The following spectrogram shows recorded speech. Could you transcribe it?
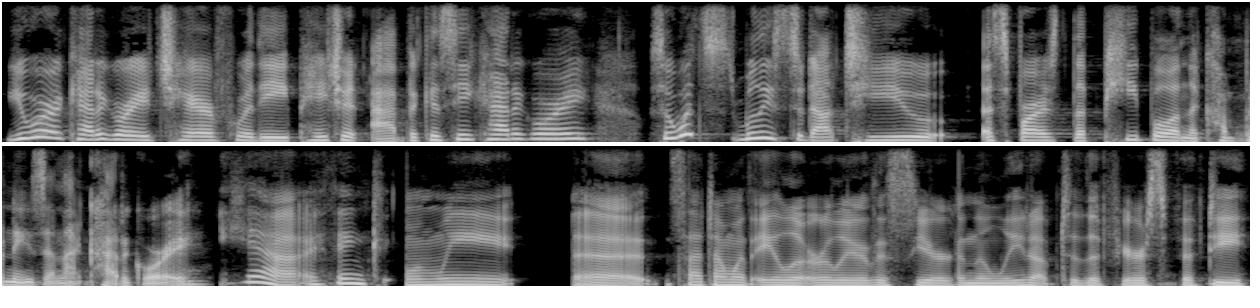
You were a category chair for the patient advocacy category. So what's really stood out to you as far as the people and the companies in that category? Yeah, I think when we uh, sat down with Ayla earlier this year in the lead up to the Fierce 50,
